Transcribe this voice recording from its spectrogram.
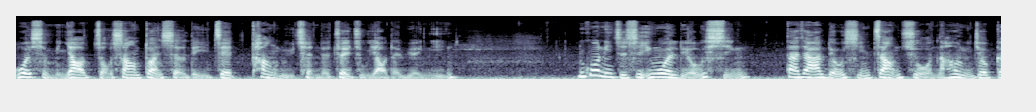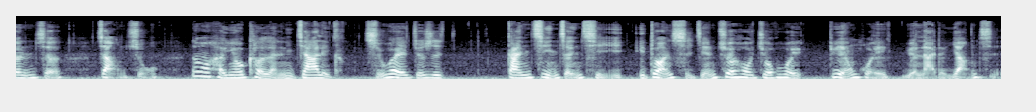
为什么要走上断舍离这趟旅程的最主要的原因。如果你只是因为流行，大家流行这样做，然后你就跟着这样做，那么很有可能你家里只会就是干净整齐一一段时间，最后就会变回原来的样子。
